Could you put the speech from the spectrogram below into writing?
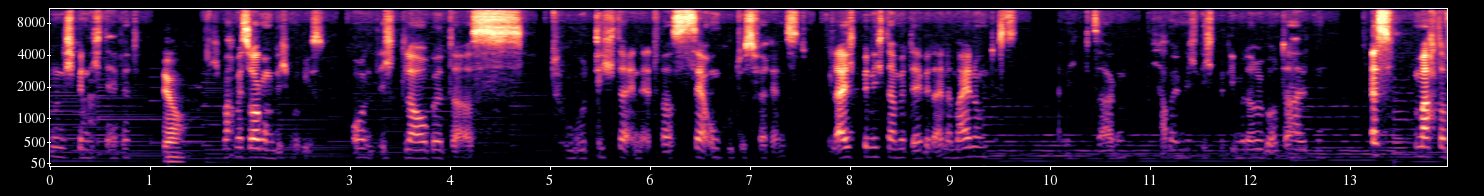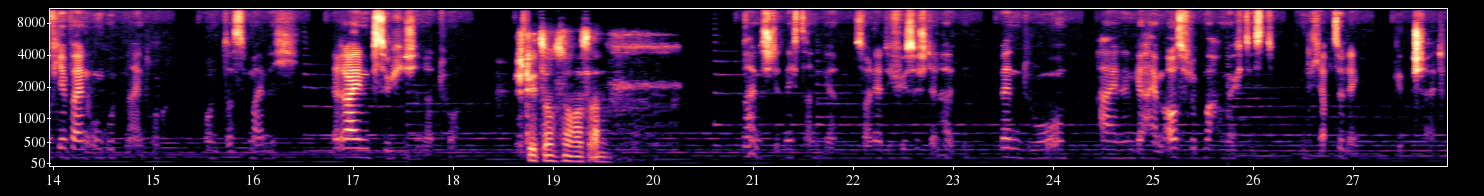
Nun, ich bin nicht David. Ja. Ich mache mir Sorgen um dich, Maurice. Und ich glaube, dass du dich da in etwas sehr Ungutes verrennst. Vielleicht bin ich da mit David einer Meinung, das kann ich nicht sagen. Ich habe mich nicht mit ihm darüber unterhalten. Es macht auf jeden Fall einen unguten Eindruck. Und das meine ich rein psychischer Natur. Steht sonst noch was an? Nein, es steht nichts an. Wir sollen ja die Füße stillhalten. Wenn du einen geheimen Ausflug machen möchtest, um dich abzulenken, gib Bescheid.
